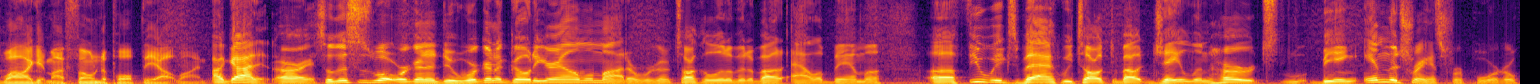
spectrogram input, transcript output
while I get my phone to pull up the outline. I got it. All right. So this is what we're going to do. We're going to go to your alma mater. We're going to talk a little bit about Alabama. A few weeks back, we talked about Jalen Hurts being in the transfer portal.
